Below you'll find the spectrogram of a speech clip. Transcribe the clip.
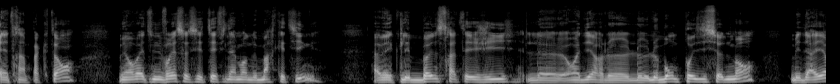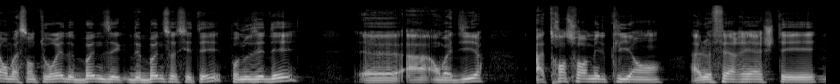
être impactant, mais on va être une vraie société finalement de marketing avec les bonnes stratégies, on va dire le, bon positionnement, mais derrière on va s'entourer de bonnes, de bonnes sociétés pour nous aider euh, à, on va dire, à transformer le client, à le faire réacheter, mm.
